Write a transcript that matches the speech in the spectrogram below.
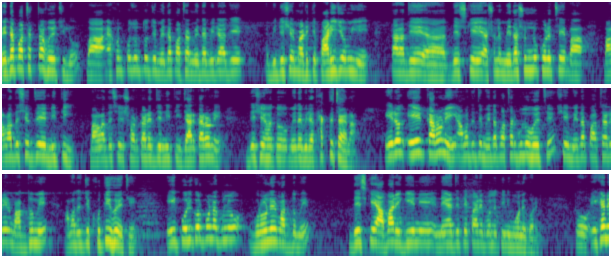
মেধা পাচারটা হয়েছিল বা এখন পর্যন্ত যে মেধা পাচার, মেধাবীরা যে বিদেশের মাটিতে পাড়ি জমিয়ে তারা যে দেশকে আসলে মেধাশূন্য করেছে বা বাংলাদেশের যে নীতি, বাংলাদেশের সরকারের যে নীতি, যার কারণে দেশে হয়তো মেধাবীরা থাকতে চায় না। এর এর কারণেই আমাদের যে মেধা পাচারগুলো হয়েছে, সেই মেধা পাচারের মাধ্যমে আমাদের যে ক্ষতি হয়েছে, এই পরিকল্পনাগুলো গ্রহণের মাধ্যমে দেশকে আবার এগিয়ে নিয়ে নেওয়া যেতে পারে বলে তিনি মনে করেন। তো এখানে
